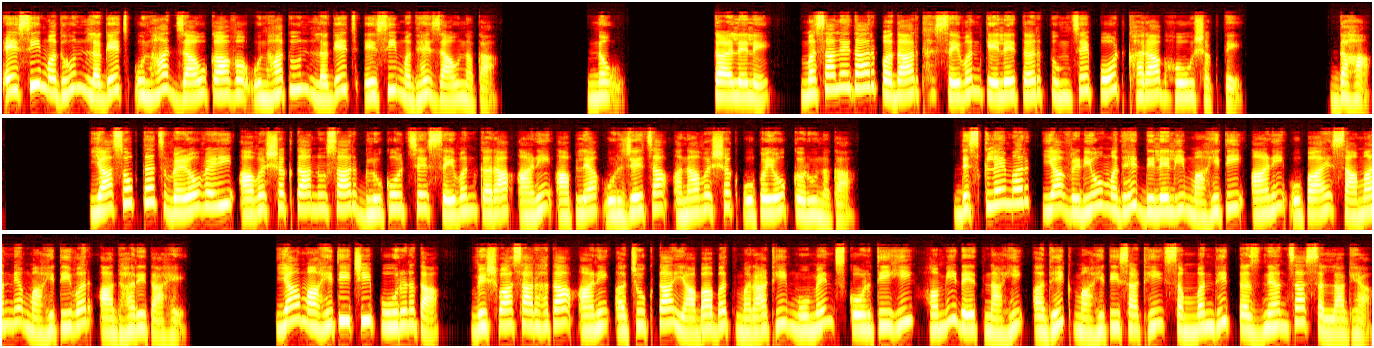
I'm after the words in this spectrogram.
एसी मधून लगेच उन्हात जाऊ का व उन्हातून लगेच एसी मध्ये जाऊ नका. नऊ तळलेले मसालेदार पदार्थ सेवन केले तर तुमचे पोट खराब होऊ शकते. दहा यासोबतच वेळोवेळी आवश्यकतानुसार ग्लुकोजचे सेवन करा आणि आपल्या ऊर्जेचा अनावश्यक उपयोग करू नका. डिस्क्लेमर या व्हिडिओमध्ये दिलेली माहिती आणि उपाय सामान्य माहितीवर आधारित आहे. या माहितीची पूर्णता विश्वासार्हता आणि अचूकता याबाबत मराठी मोमेंट्स कोणतीही हमी देत नाही अधिक माहितीसाठी संबंधित तज्ज्ञांचा सल्ला घ्या.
